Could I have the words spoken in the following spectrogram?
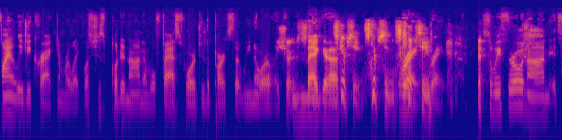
finally we cracked and we're like, let's just put it on and we'll fast forward through the parts that we know are like sure. mega. skip, scene, skip scene, skip right, scene. right. So we throw it on. It's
